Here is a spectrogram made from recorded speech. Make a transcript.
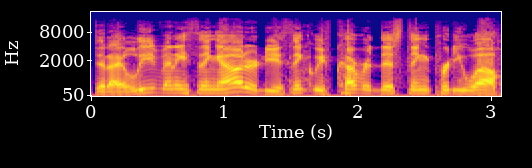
Did I leave anything out, or do you think we've covered this thing pretty well?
